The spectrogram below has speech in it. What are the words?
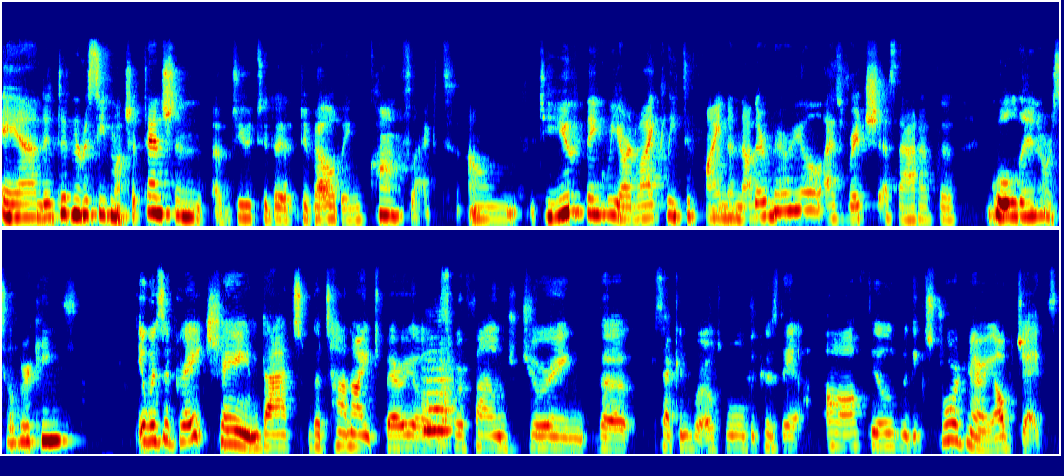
and it didn't receive much attention uh, due to the developing conflict. Um, do you think we are likely to find another burial as rich as that of the golden or silver kings? It was a great shame that the Tanite burials were found during the Second World War because they are filled with extraordinary objects,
